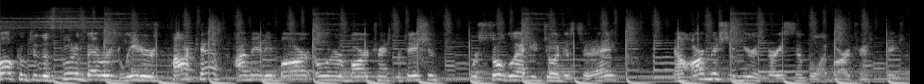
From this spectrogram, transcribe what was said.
welcome to the Food and Beverage Leaders Podcast. I'm Andy Bahr, owner of Bahr Transportation. We're so glad you joined us today. Now, our mission here is very simple at Bahr Transportation.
